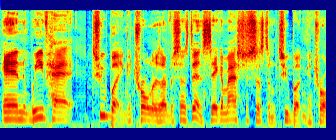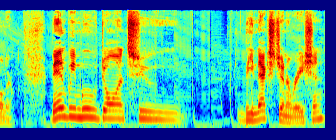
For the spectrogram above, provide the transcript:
And we've had two button controllers ever since then. Sega Master System, two button controller. Then we moved on to the next generation,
